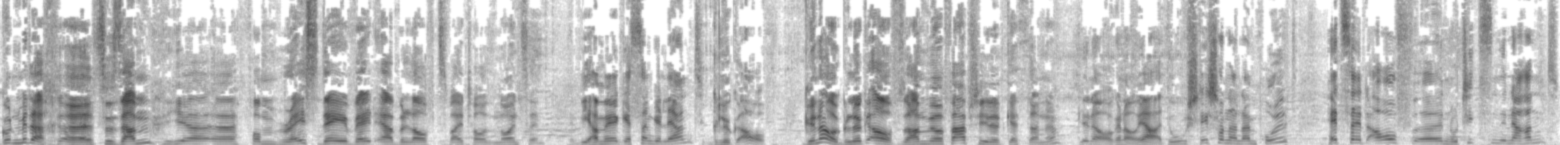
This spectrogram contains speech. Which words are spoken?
Guten Mittag äh, zusammen hier äh, vom Race Day Welterbelauf 2019. Wie haben wir gestern gelernt? Glück auf. Genau, Glück auf. So haben wir verabschiedet gestern, ne? Genau, genau. Ja, du stehst schon an deinem Pult, Headset auf, äh, Notizen in der Hand,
